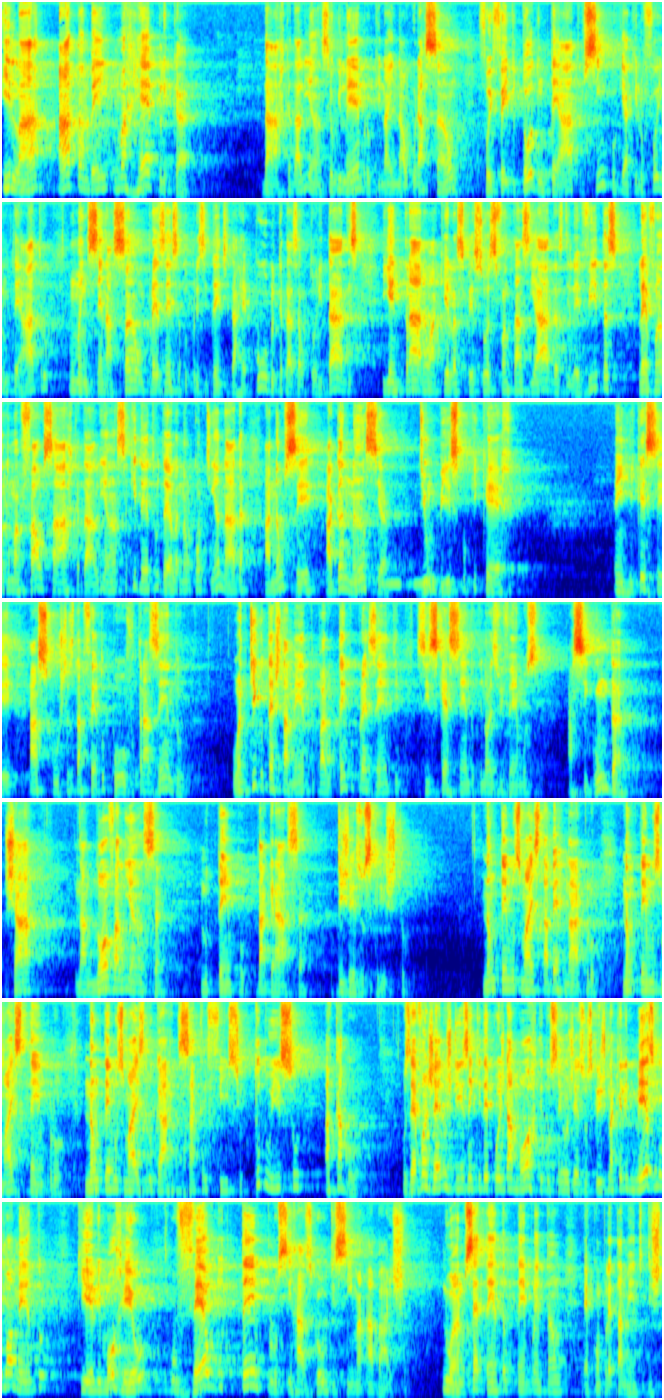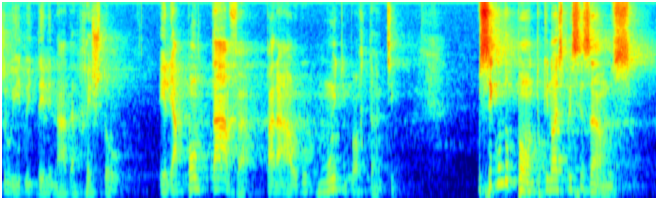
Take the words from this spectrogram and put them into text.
e lá há também uma réplica da Arca da Aliança. Eu me lembro que na inauguração foi feito todo um teatro, sim, porque aquilo foi um teatro, uma encenação, presença do presidente da República, das autoridades, e entraram aquelas pessoas fantasiadas de levitas, levando uma falsa arca da aliança, que dentro dela não continha nada a não ser a ganância de um bispo que quer enriquecer às custas da fé do povo, trazendo o Antigo Testamento para o tempo presente, se esquecendo que nós vivemos a segunda, já na nova aliança, no tempo da graça de Jesus Cristo. Não temos mais tabernáculo, não temos mais templo, não temos mais lugar de sacrifício, tudo isso acabou. Os evangelhos dizem que depois da morte do Senhor Jesus Cristo, naquele mesmo momento que ele morreu, o véu do templo se rasgou de cima a baixo. No ano 70, o templo então é completamente destruído e dele nada restou. Ele apontava para algo muito importante. O segundo ponto que nós precisamos,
